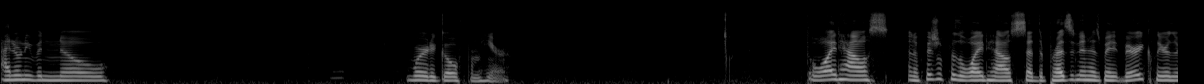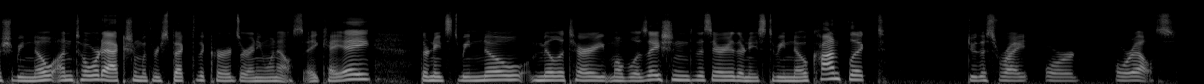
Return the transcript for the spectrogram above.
I don't even know where to go from here. The White House, an official for the White House, said the president has made it very clear there should be no untoward action with respect to the Kurds or anyone else, aka there needs to be no military mobilization to this area, there needs to be no conflict. Do this right or or else.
